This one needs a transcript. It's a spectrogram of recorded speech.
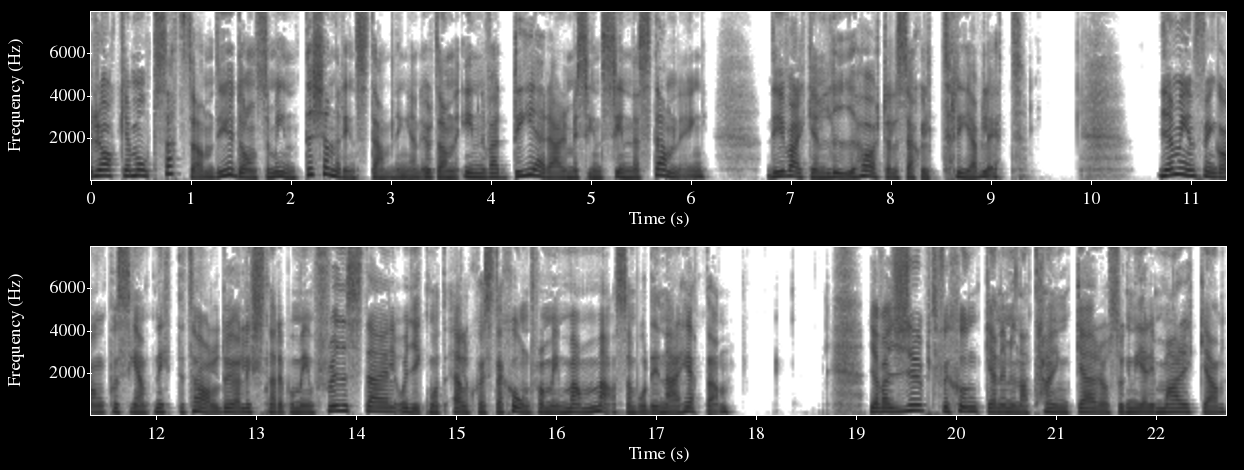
Raka motsatsen, det är ju de som inte känner in stämningen utan invaderar med sin sinnesstämning. Det är varken lyhört eller särskilt trevligt. Jag minns en gång på sent 90-tal då jag lyssnade på min freestyle och gick mot Älvsjö station från min mamma som bodde i närheten. Jag var djupt försjunken i mina tankar och såg ner i marken,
